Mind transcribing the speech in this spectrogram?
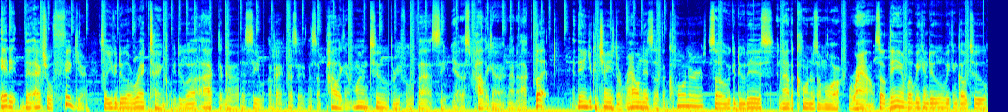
edit the actual figure. So you can do a rectangle, you do an octagon. Let's see, okay, that's it. That's a polygon. One, two, three, four, five, six. Yeah, that's a polygon, not an octagon. But then you can change the roundness of the corners. So we could do this, and now the corners are more round. So then what we can do, we can go to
